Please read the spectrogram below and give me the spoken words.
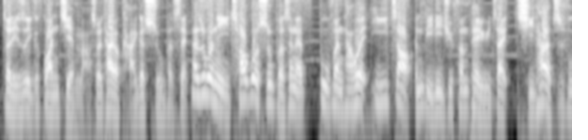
这里是一个关键嘛，所以它有卡一个十五 percent。那如果你超过十五 percent 的部分，它会依照等比例去分配于在其他的指数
